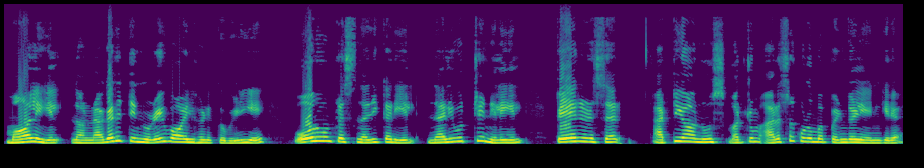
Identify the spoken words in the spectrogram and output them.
மாலையில் நான் நகரத்தின் நுழைவாயில்களுக்கு வெளியே ஓரோன்டஸ் நதிக்கரையில் நலிவுற்ற நிலையில் பேரரசர் அட்டியானூஸ் மற்றும் அரச குடும்ப பெண்கள் என்கிற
